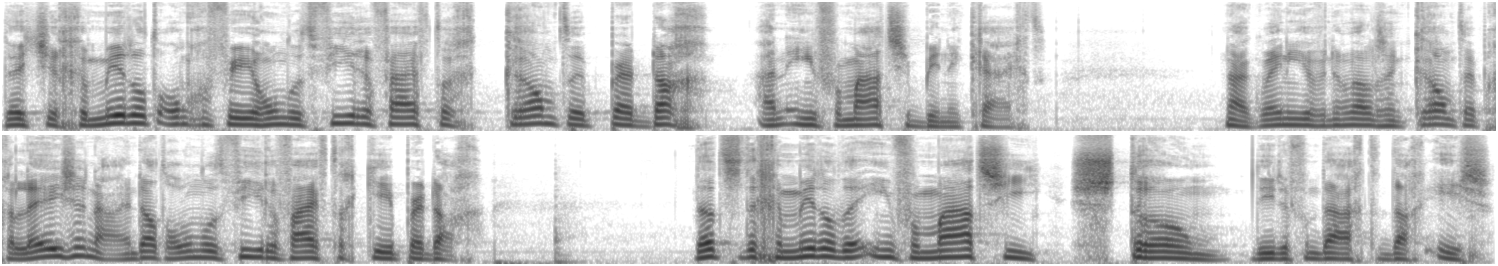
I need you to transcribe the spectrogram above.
dat je gemiddeld ongeveer 154 kranten per dag aan informatie binnenkrijgt. Nou, ik weet niet of je nog wel eens een krant hebt gelezen. Nou, en dat 154 keer per dag. Dat is de gemiddelde informatiestroom die er vandaag de dag is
